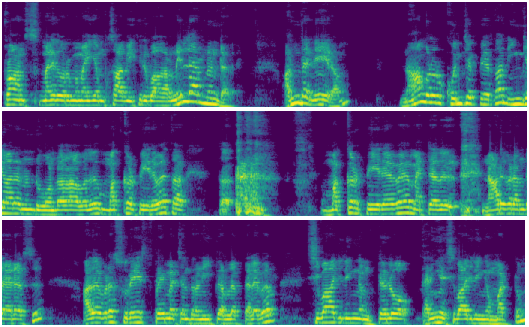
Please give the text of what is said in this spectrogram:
பிரான்ஸ் மனித உரிமை மையம் சாவி கிருபாகரன் எல்லாரும் நின்றவர் அந்த நேரம் நாங்கள் ஒரு கொஞ்ச பேர் தான் இங்கால நின்று கொண்டோம். அதாவது மக்கள் பேரவை த த- மக்கள் பேரவை மற்றது நாடு கடந்த அரசு அதை விட சுரேஷ் பிரேமச்சந்திரன் இபிஆர்எல் தலைவர் சிவாஜிலிங்கம் டெலோ தனிய சிவாஜிலிங்கம் மட்டும்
